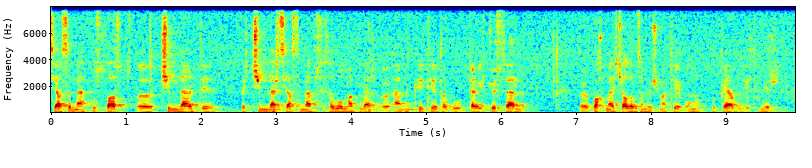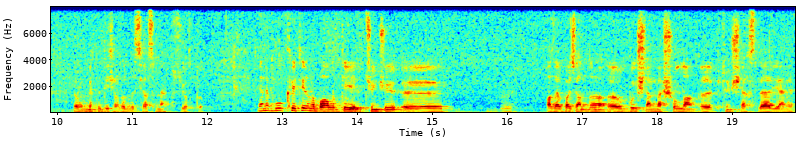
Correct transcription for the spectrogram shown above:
siyasi məhbuslar e, kimlərdir və kimlər siyasi məhbus hesab oluna bilər, e, həmin kriteriyada bu dəqiq göstərilib. E, baxmayaraq ki, Azərbaycan hökuməti onu qəbul etmir və ümumiyyətlə deyir ki, Azərbaycanda siyasi məhbus yoxdur. Yəni bu kriteriya bağlı deyil. Çünki e, Azərbaycanda e, bu işlə məşğul olan e, bütün şəxslər, yəni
